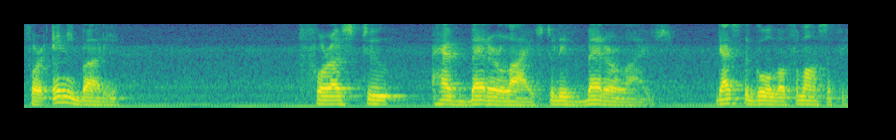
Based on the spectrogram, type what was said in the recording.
for anybody for us to have better lives, to live better lives. That's the goal of philosophy.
